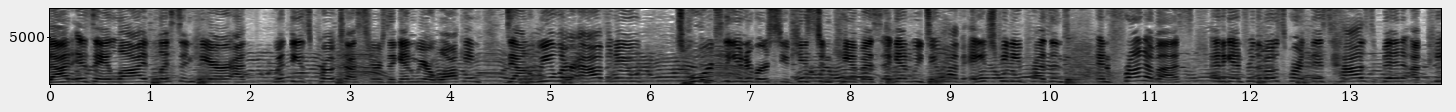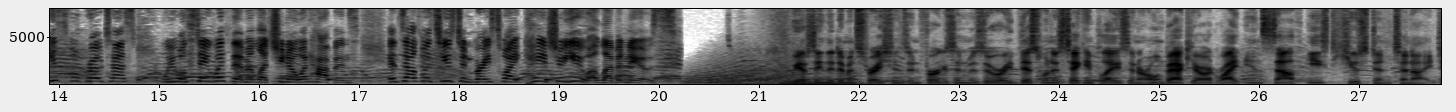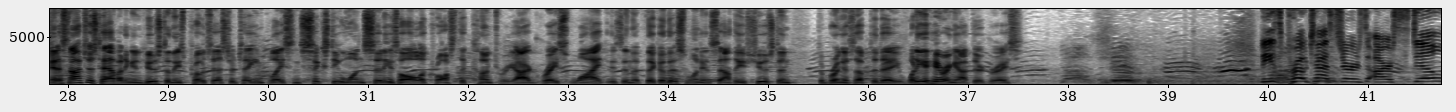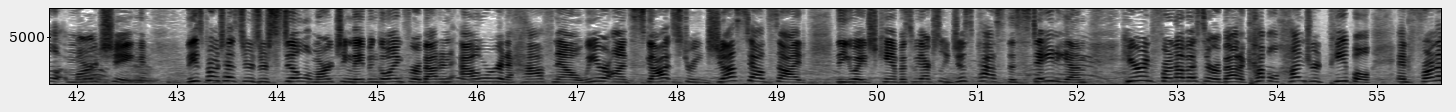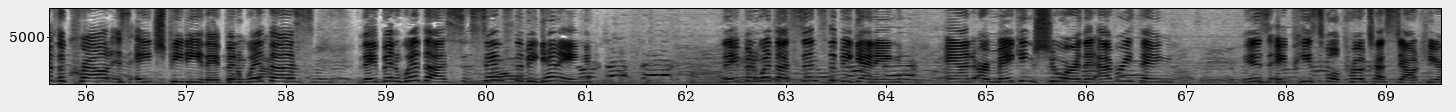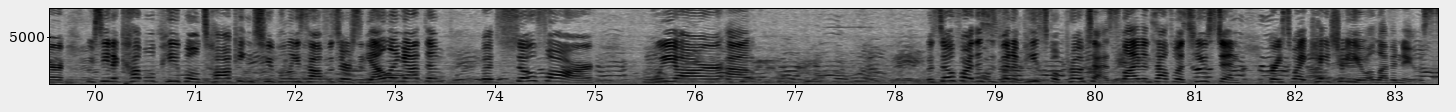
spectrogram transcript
That is a live listen here at, with these protesters. Again, we are walking down Wheeler Avenue towards the University of Houston campus. Again, we do have HPD presence in front of us. And again, for the most part, this has been a peaceful protest. We will stay with them and let you know what happens. In Southwest Houston, Grace White, KHOU 11 News. We have seen the demonstrations in Ferguson, Missouri. This one is taking place in our own backyard right in southeast Houston tonight. And it's not just happening in Houston. These protests are taking place in 61 cities all across the country. Our Grace White is in the thick of this one in southeast Houston to bring us up to date. What are you hearing out there, Grace? These protesters are still marching. These protesters are still marching. They've been going for about an hour and a half now. We are on Scott Street, just outside the UH campus. We actually just passed the stadium. Here in front of us are about a couple hundred people. In front of the crowd is HPD. They've been with us. They've been with us since the beginning. They've been with us since the beginning and are making sure that everything is a peaceful protest out here. We've seen a couple people talking to police officers, yelling at them, but so far, we are, uh, but so far this has been a peaceful protest. Live in Southwest Houston, Grace White, KHOU 11 News.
